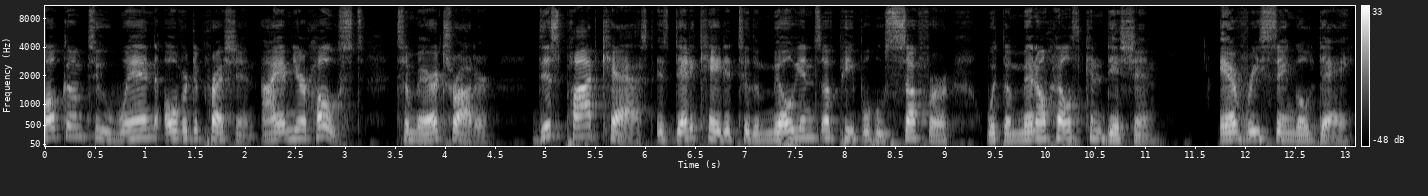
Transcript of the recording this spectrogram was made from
Welcome to Win Over Depression. I am your host, Tamara Trotter. This podcast is dedicated to the millions of people who suffer with a mental health condition every single day.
